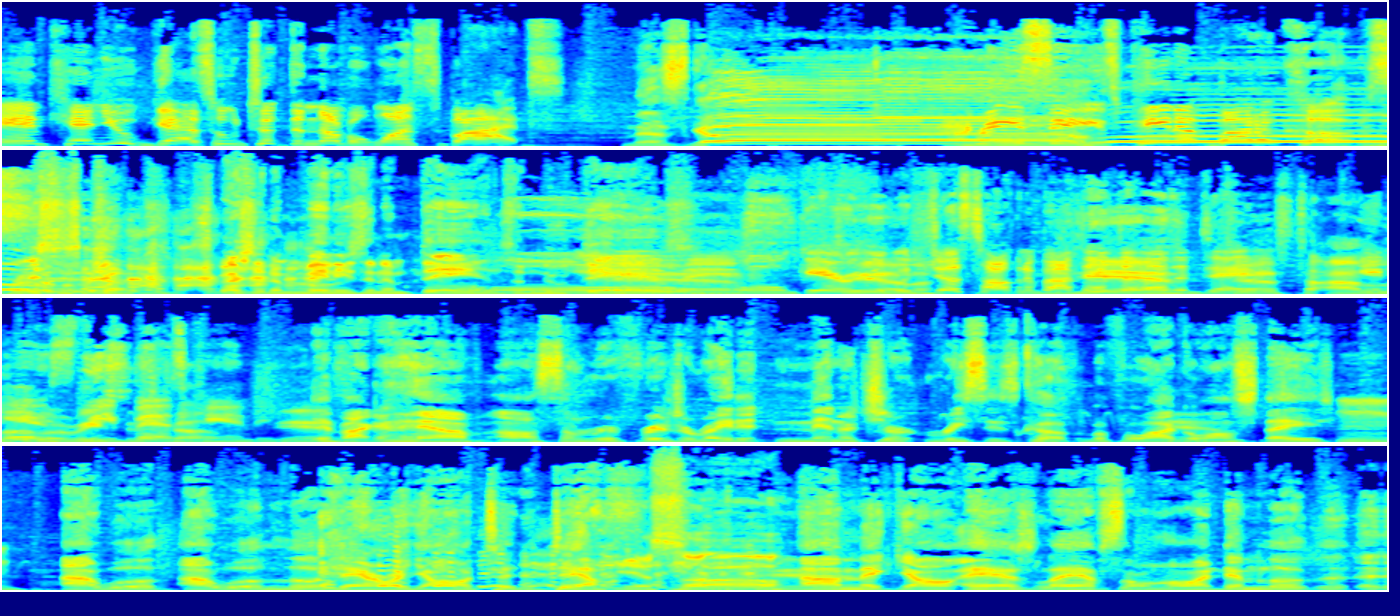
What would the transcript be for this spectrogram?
And can you guess who took the number one spot? Let's go! Reese's Peanut Butter Cups. Reese's cup. Especially the minis and them thins, the new thins. Ooh, Gary, we Yeah. was just talking about that Yeah, the other day. just- I It love a is Reese's the best cup. candy. If I can have uh, some refrigerated miniature Reese's cups before I go on stage, Mm. I will I will little Daryl y'all to death. Yes, sir. I'll make y'all ass laugh so hard. Them little uh, uh,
